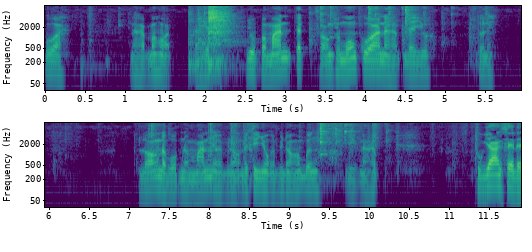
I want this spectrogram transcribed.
กว่านะครับมาหอดกะเห็ดอยู่ประมาณจักสองชั่วโมงกว่านะครับได้อยู่ ตัวนี้ร้องระบบน้ำมันอยู่ครับพี่น้องได้ตีโยงกันพี่น้องเขาเบิ้งอีกนะครับ ทุกอย่างใส่ได้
